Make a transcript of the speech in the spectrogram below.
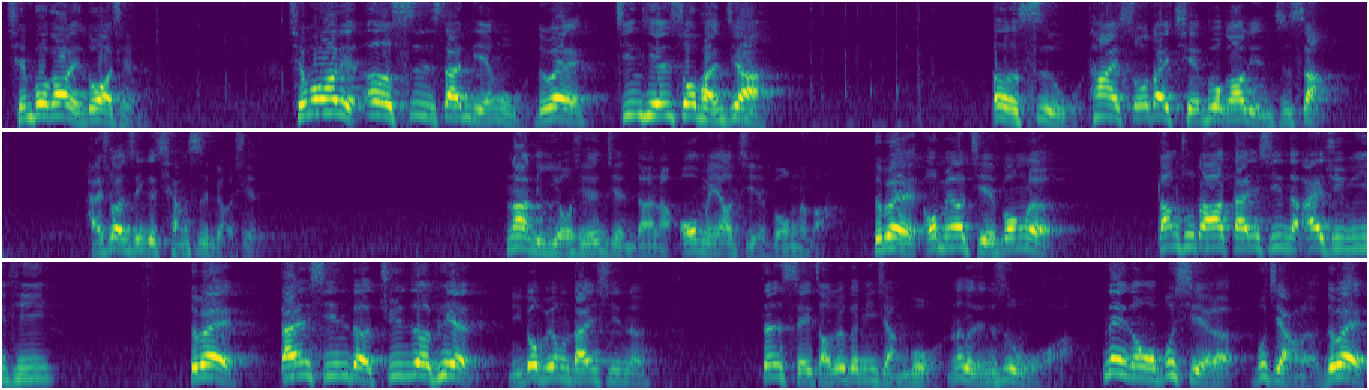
前坡高点多少钱？前波高点二四三点五，对不对？今天收盘价二四五，它还收在前波高点之上，还算是一个强势表现。那理由其实很简单了，欧美要解封了嘛，对不对？欧美要解封了，当初大家担心的 IGBT，对不对？担心的军热片，你都不用担心了。但是谁早就跟你讲过，那个人就是我啊。内容我不写了，不讲了，对不对？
